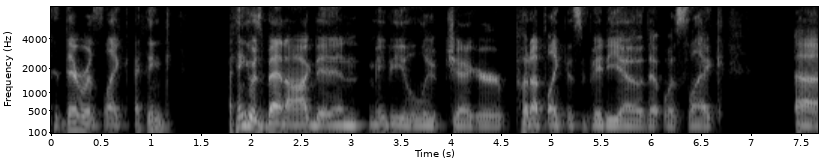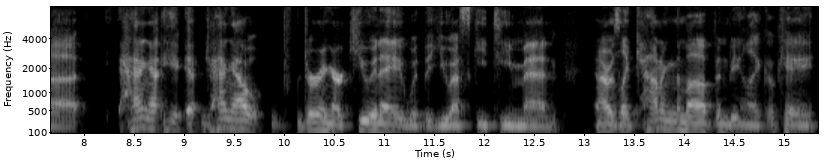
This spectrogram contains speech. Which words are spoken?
there was like I think I think it was Ben Ogden, maybe Luke Jager put up like this video that was like uh hang out hang out during our Q&A with the US ski team men and I was like counting them up and being like okay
